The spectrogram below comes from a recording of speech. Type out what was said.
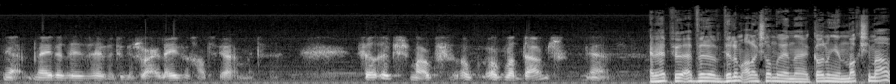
ja nee, dat, is- heeft natuurlijk een zwaar leven gehad. Ja, met eh, veel ups, maar ook, ook, ook wat downs. Ja. En heb je, hebben we Willem-Alexander en eh, koningin Maxima,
